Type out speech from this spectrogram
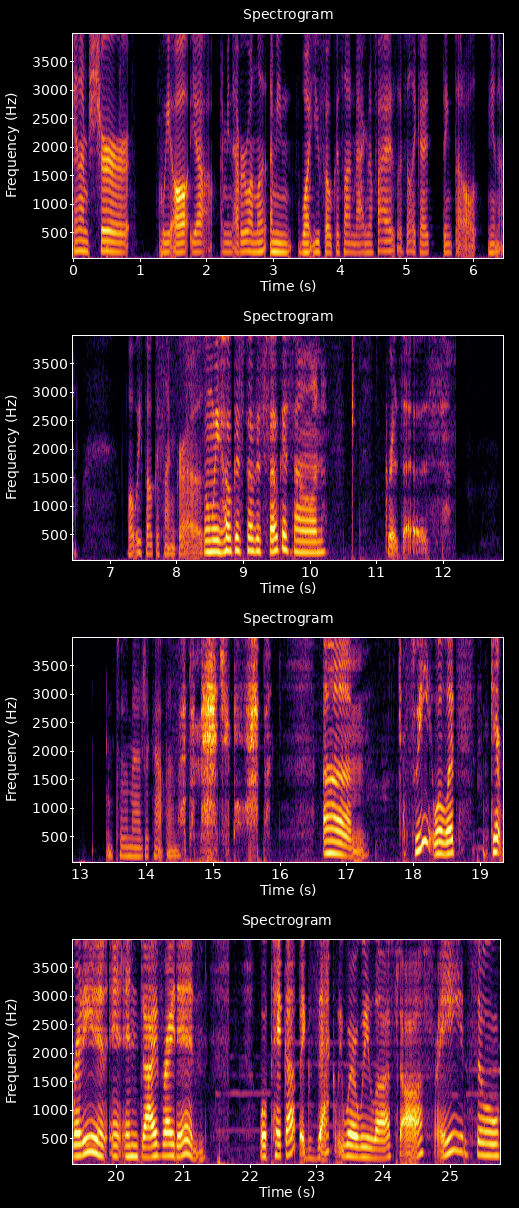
And I'm sure we all, yeah. I mean, everyone, li- I mean, what you focus on magnifies. I feel like I think that all, you know, what we focus on grows. when we hocus pocus focus on Grizzos, Until the magic happens. let the magic happen. Um, sweet. Well, let's get ready and, and, dive right in. We'll pick up exactly where we left off, right? So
